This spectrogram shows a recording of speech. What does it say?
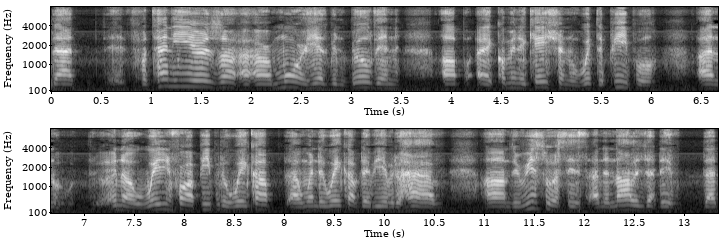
that for 10 years or, or more, he has been building up a communication with the people and, you know, waiting for our people to wake up. And when they wake up, they'll be able to have um, the resources and the knowledge that they've, that,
